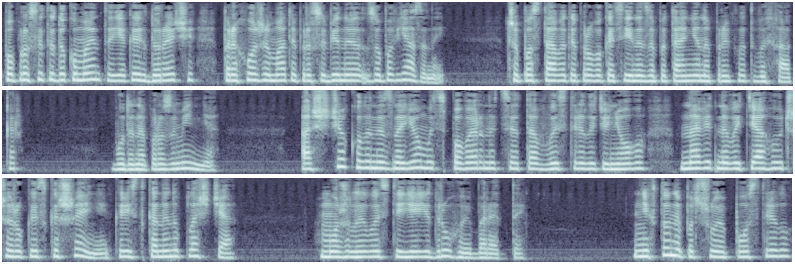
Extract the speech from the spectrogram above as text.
Попросити документи, яких, до речі, перехоже мати при собі не зобов'язаний, чи поставити провокаційне запитання, наприклад, ви хакер? Буде непорозуміння. А що, коли незнайомець повернеться та вистрілить у нього, навіть не витягуючи руки з кишені крізь тканину плаща, можливо, з тієї другої беретти? Ніхто не почує пострілу,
